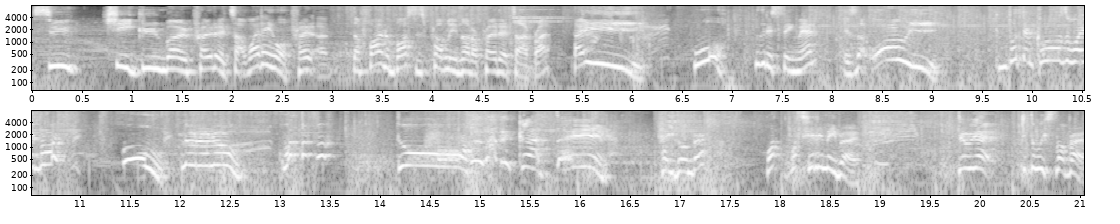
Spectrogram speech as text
Tsuchigumo prototype. Why they all pro- uh, The final boss is probably not a prototype, right? Hey! Ooh, look at this thing, man. Is that- Whoa! Put them claws away, bro! Ooh! No, no, no! What the fuck? Oh! God damn! How you doing, bro? What? What's hitting me, bro? There we go. Get the weak spot, bro.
